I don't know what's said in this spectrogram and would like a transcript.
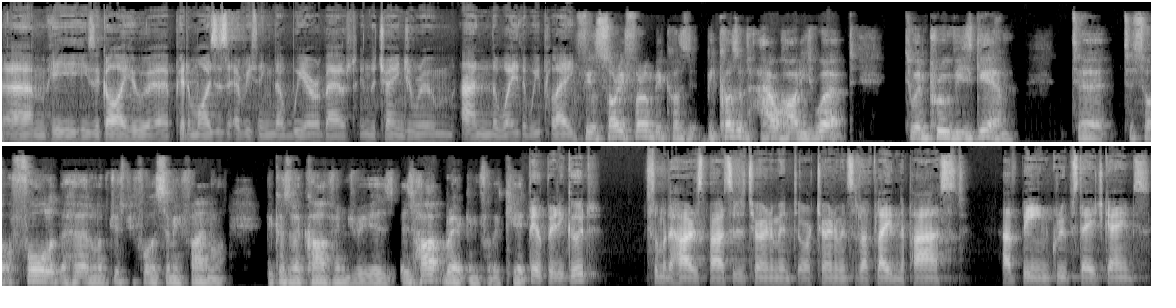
Um, he he's a guy who epitomises everything that we are about in the changing room and the way that we play. I feel sorry for him because because of how hard he's worked to improve his game, to to sort of fall at the hurdle of just before the semi final because of a calf injury is is heartbreaking for the kid. I feel pretty good. Some of the hardest parts of the tournament or tournaments that I've played in the past have been group stage games.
